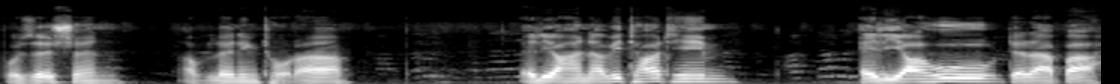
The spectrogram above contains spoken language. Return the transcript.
position of learning Torah, Eliyahu Hanavi taught him Eliyahu de Rabbah.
